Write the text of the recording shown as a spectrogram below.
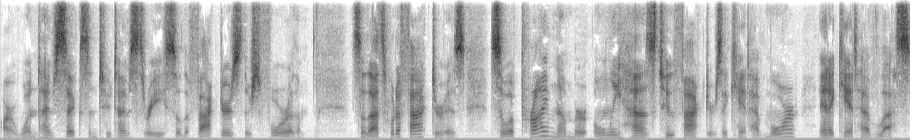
are 1 times 6 and 2 times 3. So the factors, there's four of them. So that's what a factor is. So a prime number only has two factors. It can't have more and it can't have less.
